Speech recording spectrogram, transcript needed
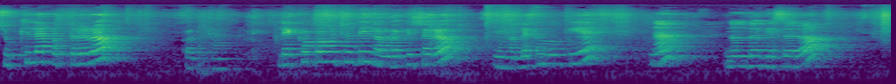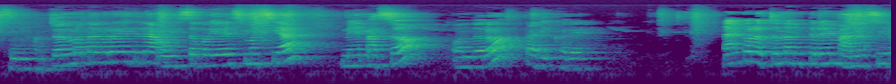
ଶୁଖିଲା ପତ୍ରର କଥା। ଲେଖକ ହେଉଛନ୍ତି ନନ୍ଦକିଶୋର ସିଂହ। ଲେଖକ କିଏ? ନା ନନ୍ଦକିଶୋର ସିଂହ। ଜନ୍ମ ତାଙ୍କର ହେଇଥିଲା ଉଣେଇଶହ ବୟାଳିଶ ମସିହା ମେ ମାସ ପନ୍ଦର ତାରିଖରେ। ତାଙ୍କ ରଚନା ଭିତରେ ମାନସୀର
